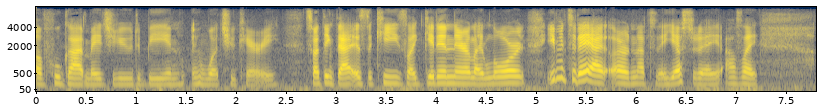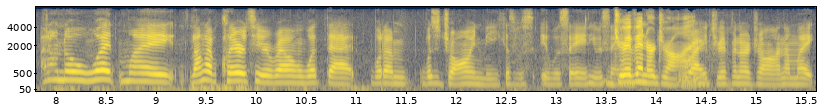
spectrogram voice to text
of who god made you to be and, and what you carry. So i think that is the keys like get in there like lord even today I, or not today yesterday i was like I don't know what my I don't have clarity around what that what I'm was drawing me because was it was saying he was saying Driven or drawn. right driven or drawn. I'm like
